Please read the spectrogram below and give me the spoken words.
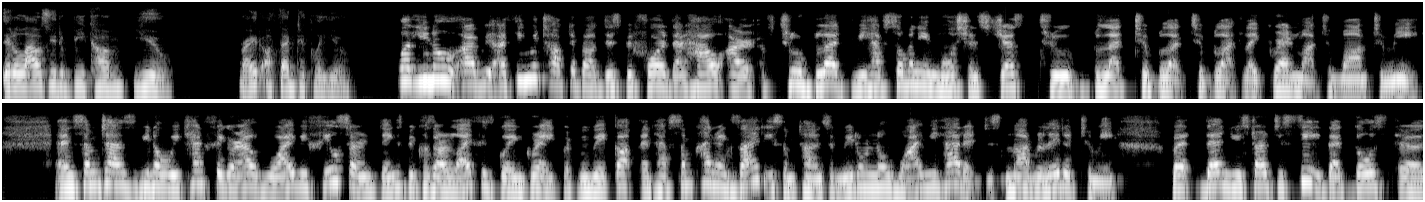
it allows you to become you, right? Authentically you. Well, you know, I, I think we talked about this before that how our through blood we have so many emotions just through blood to blood to blood, like grandma to mom to me. And sometimes, you know, we can't figure out why we feel certain things because our life is going great, but we wake up and have some kind of anxiety sometimes and we don't know why we had it. It's not related to me but then you start to see that those uh,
